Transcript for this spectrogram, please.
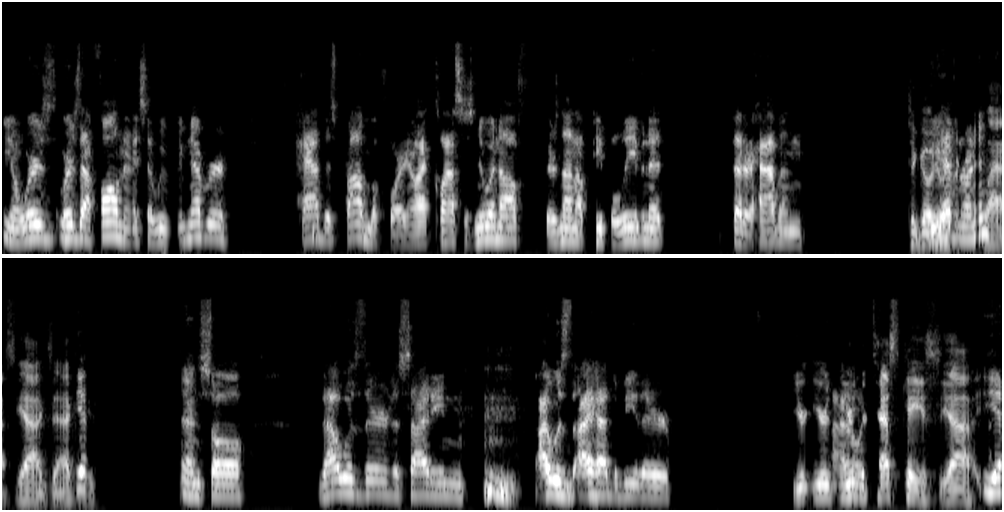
you know where's where's that fall? And they said we, we've never had this problem before. You know that class is new enough. There's not enough people leaving it that are having to go we to haven't run into- class. Yeah exactly. And so that was their deciding i was i had to be there. You're you're you're the test case. Yeah. Yeah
